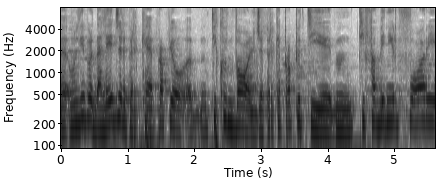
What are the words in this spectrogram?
eh, un libro da leggere perché proprio eh, ti coinvolge, perché proprio ti, mm, ti, fa venire fuori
